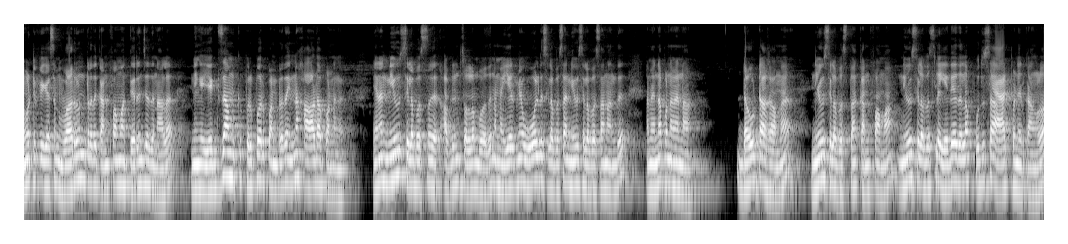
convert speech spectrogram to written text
நோட்டிஃபிகேஷன் வருன்றது கன்ஃபார்மாக தெரிஞ்சதுனால நீங்கள் எக்ஸாமுக்கு ப்ரிப்பேர் பண்ணுறதை இன்னும் ஹார்டாக பண்ணுங்கள் ஏன்னா நியூ சிலபஸ்ஸு அப்படின்னு சொல்லும்போது நம்ம ஏற்கனவே ஓல்டு சிலபஸாக நியூ சிலபஸான்னு வந்து நம்ம என்ன பண்ண வேணாம்? டவுட் ஆகாமல் நியூ சிலபஸ் தான் கன்ஃபார்மாக நியூ சிலபஸில் எது எதெல்லாம் புதுசாக ஆட் பண்ணியிருக்காங்களோ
